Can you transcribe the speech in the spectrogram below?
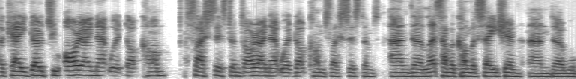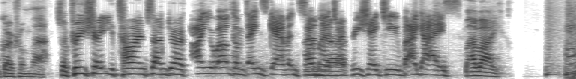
okay, go to reinetwork.com slash systems reinetwork.com slash systems and uh, let's have a conversation and uh, we'll go from there so appreciate your time sandra Oh, you're welcome. Thanks, Gavin, so And, much. uh, I appreciate you. Bye, guys. bye bye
